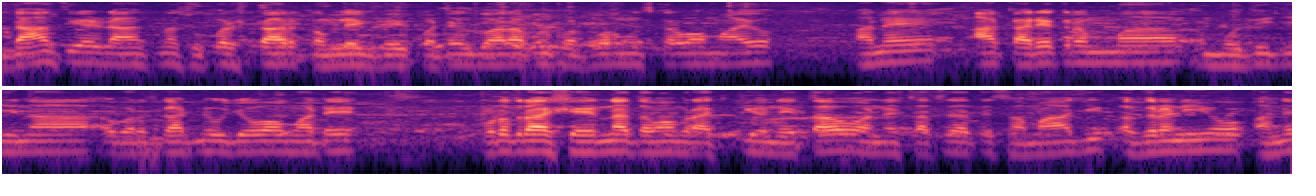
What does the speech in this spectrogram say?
ડાન્સ યર ડાન્સના સુપરસ્ટાર કમલેશભાઈ પટેલ દ્વારા પણ પરફોર્મન્સ કરવામાં આવ્યો. અને આ કાર્યક્રમમાં મોદીજીના વર્ષગાંઠને ઉજવવા માટે વડોદરા શહેરના તમામ રાજકીય નેતાઓ અને સાથે સાથે સામાજિક અગ્રણીઓ અને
